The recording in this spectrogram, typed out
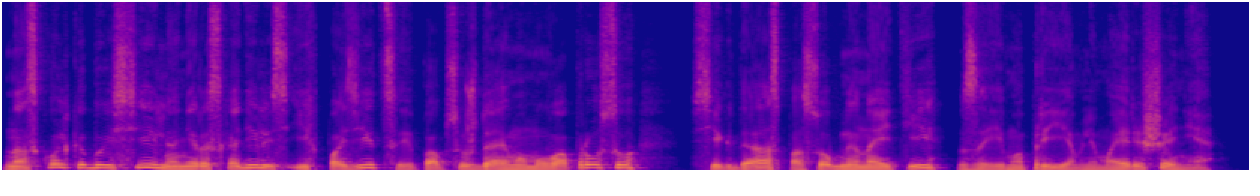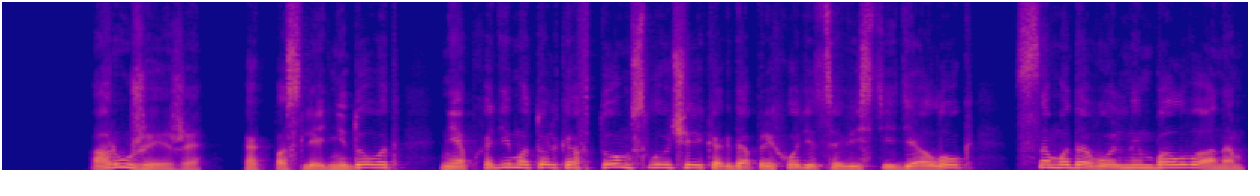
насколько бы сильно не расходились их позиции по обсуждаемому вопросу, всегда способны найти взаимоприемлемое решение. Оружие же, как последний довод, необходимо только в том случае, когда приходится вести диалог с самодовольным болваном,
